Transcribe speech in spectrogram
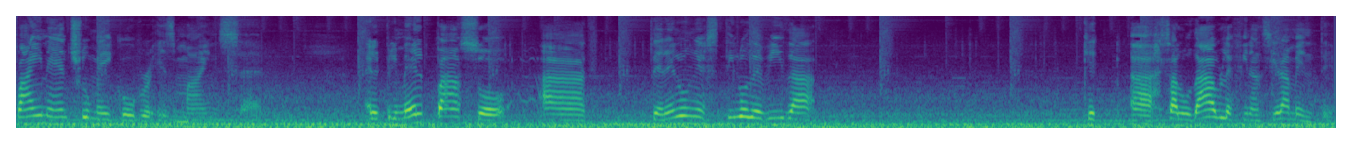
financial makeover is mindset. El primer paso a tener un estilo de vida uh, saludable financieramente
